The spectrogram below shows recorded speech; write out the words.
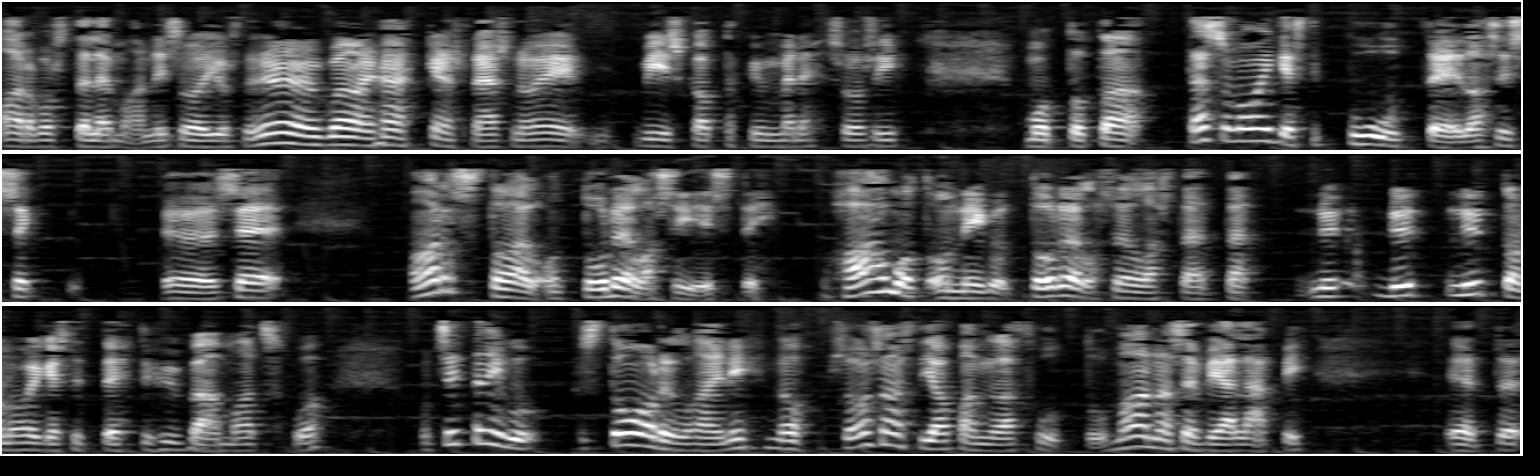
arvostelemaan, niin se on just, että vain hack no ei 5 kautta 10 sosi. Mutta tota, tässä on oikeasti puutteita, siis se, se art style on todella siisti hahmot on niinku todella sellaista, että ny, nyt, nyt on oikeasti tehty hyvää matskua. Mutta sitten niinku storyline, no se on sellaista japanilaista huttua. Mä annan sen vielä läpi. Että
